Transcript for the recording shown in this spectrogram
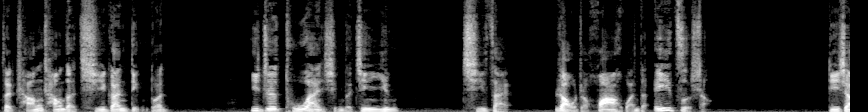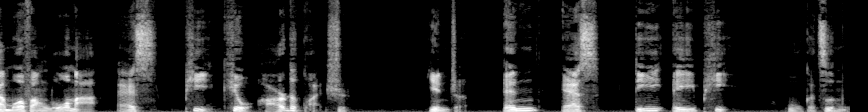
在长长的旗杆顶端，一只图案型的金鹰骑在绕着花环的 A 字上，底下模仿罗马 S P Q R 的款式，印着 N S D A P 五个字母。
